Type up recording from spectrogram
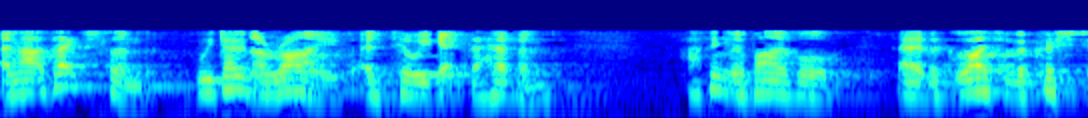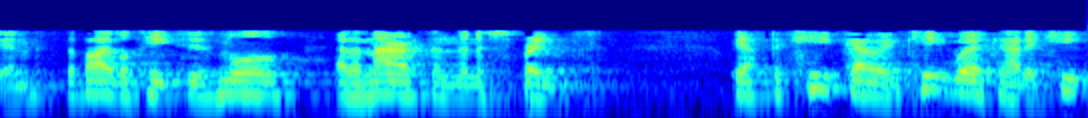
and that's excellent. We don't arrive until we get to heaven. I think the Bible, uh, the life of a Christian, the Bible teaches more of a marathon than a sprint. We have to keep going, keep working at it, keep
